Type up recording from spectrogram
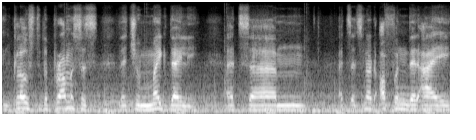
and close to the promises that you make daily. It's um, it's it's not often that I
